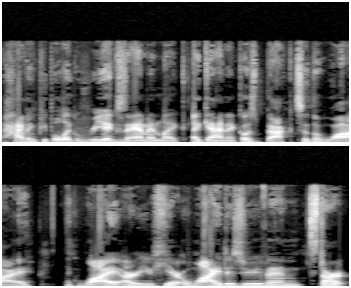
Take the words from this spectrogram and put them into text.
having people like re-examine, like again, it goes back to the why. Like, why are you here? Why did you even start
